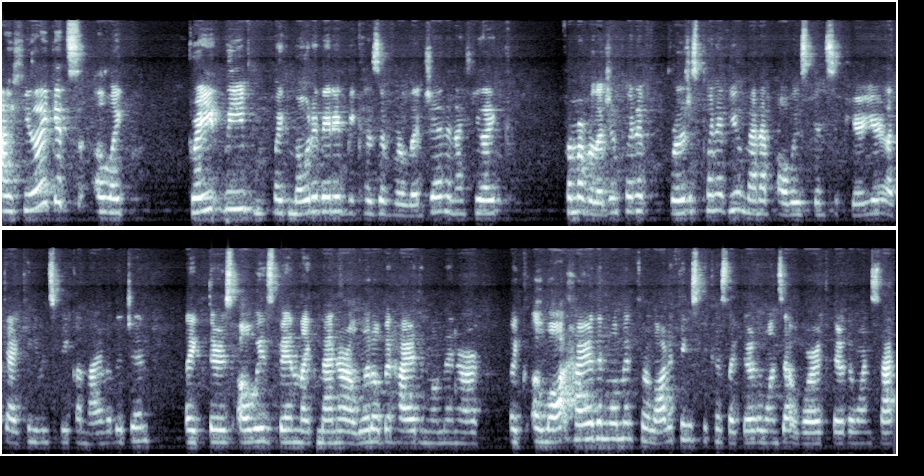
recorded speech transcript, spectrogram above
I feel like it's a, like greatly like motivated because of religion, and I feel like from a religion point of religious point of view, men have always been superior. Like I can even speak on my religion. Like there's always been like men are a little bit higher than women, or like a lot higher than women for a lot of things because like they're the ones that work, they're the ones that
